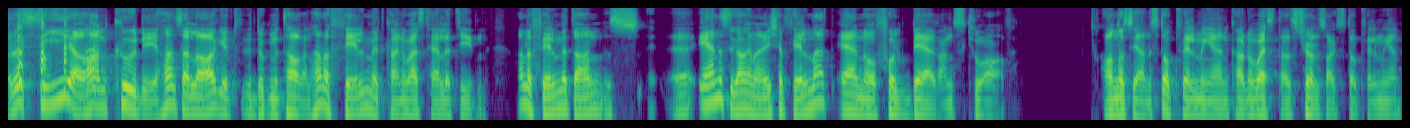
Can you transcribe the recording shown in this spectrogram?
Og da sier han Coody, han som har laget dokumentaren, han har filmet Kanye West hele tiden. Han har filmet han eh, Eneste gangen han ikke har filmet, er når folk ber han skru av. Andre sier det stopp filmingen. Kanye West har selvsagt stopp filmingen.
